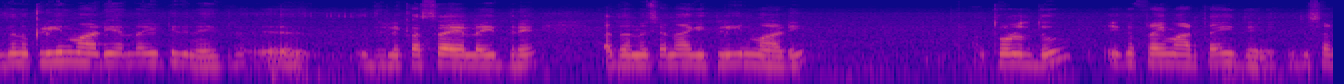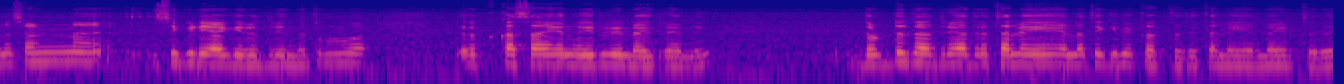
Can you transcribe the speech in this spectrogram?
ಇದನ್ನು ಕ್ಲೀನ್ ಮಾಡಿ ಎಲ್ಲ ಇಟ್ಟಿದ್ದೀನಿ. ಇದ್ರ ಇದರಲ್ಲಿ ಕಸ ಎಲ್ಲ ಇದ್ದರೆ ಅದನ್ನು ಚೆನ್ನಾಗಿ ಕ್ಲೀನ್ ಮಾಡಿ ತೊಳೆದು ಈಗ ಫ್ರೈ ಮಾಡ್ತಾ ಇದ್ದೇನೆ. ಇದು ಸಣ್ಣ ಸಣ್ಣ ಸಿಗಡಿ ಆಗಿರೋದ್ರಿಂದ ತುಂಬ ಕಸ ಏನು ಇರಲಿಲ್ಲ ಇದರಲ್ಲಿ. ದೊಡ್ಡದಾದರೆ ಅದರ ತಲೆ ಎಲ್ಲ ತೆಗಿಬೇಕಾಗ್ತದೆ, ತಲೆ ಎಲ್ಲ ಇರ್ತದೆ.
